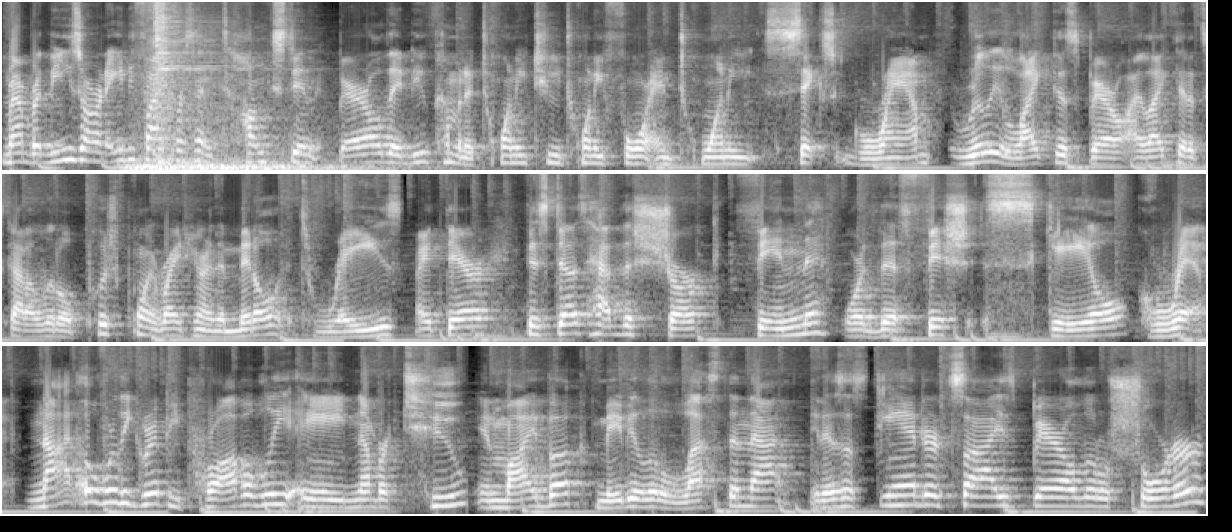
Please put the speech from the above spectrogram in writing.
Remember, these are an 85% tungsten barrel. They do come in a 22, 24, and 26 gram. Really like this barrel. I like that it's got a little push point right here in the middle. It's raised right there. This does have the shark fin or the fish scale grip. Not overly grippy, probably a number two in my book, maybe a little less than that. It is a standard size barrel, a little shorter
